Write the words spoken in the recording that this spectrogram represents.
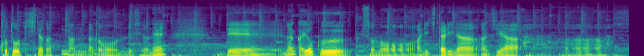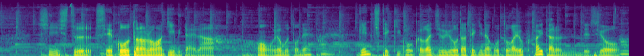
ことを聞きたかったんだと思うんですよね。でなんかよくそのありきたりなアジア進出成功虎の巻みたいな本を読むとね、はい、現地適合化が重要だ的なことがよく書いてあるんですよ。は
